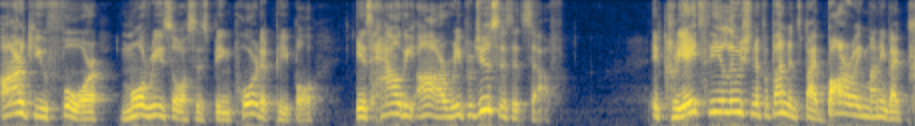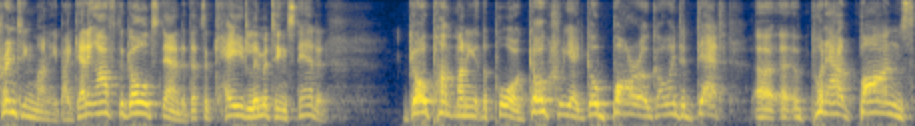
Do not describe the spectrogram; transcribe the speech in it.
argue for more resources being poured at people is how the R reproduces itself. It creates the illusion of abundance by borrowing money, by printing money, by getting off the gold standard. That's a K limiting standard. Go pump money at the poor. Go create. Go borrow. Go into debt. Uh, uh, put out bonds.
